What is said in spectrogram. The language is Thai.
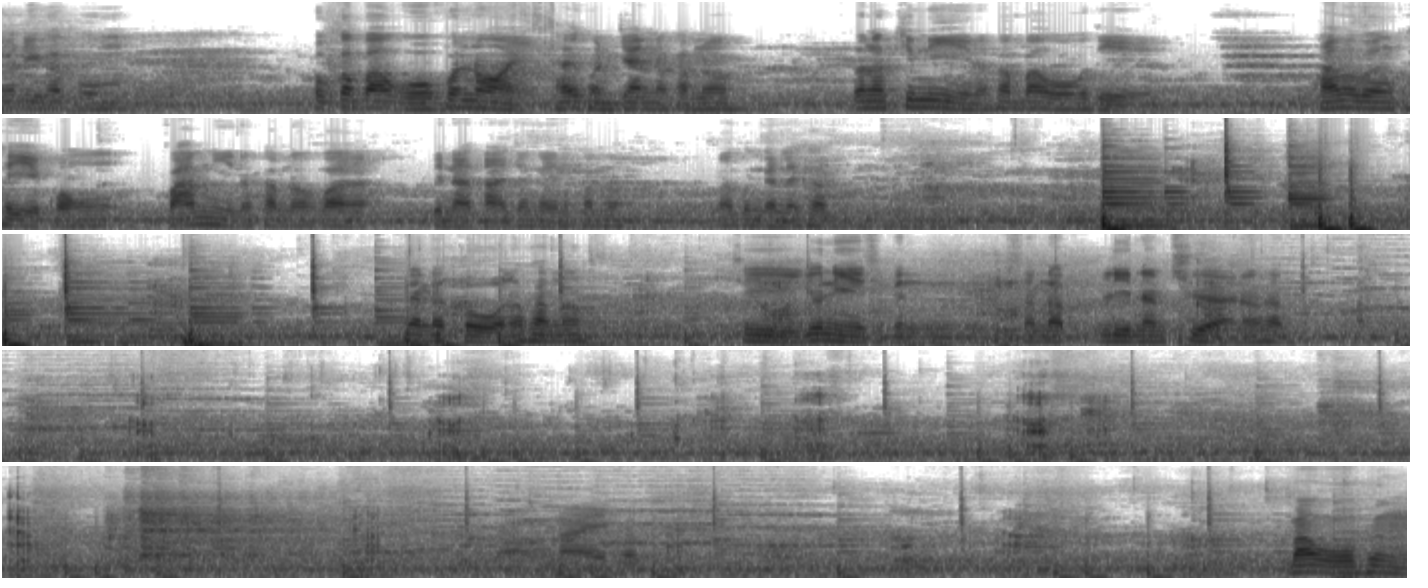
สวัสดีครับผมพบกับเบ้าโอคนหน่อยไทยขอนแก่นนะครับเนาะสำหรับคลิปนี้นะครับเบ้าโอปกติพามาเบิ่งพระเอกของฟาร์มนี้นะครับเนาะว่าเป็นหน้าตาจังไงนะครับเนาะมาเบิ่งกันเลยครับแต่ละตัวนะครับเนาะที่ยูนี่จะเป็นสำหรับรีดน้ำเชื่อนะครับ ไล่ครับเบ้าโอเพิ่ง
